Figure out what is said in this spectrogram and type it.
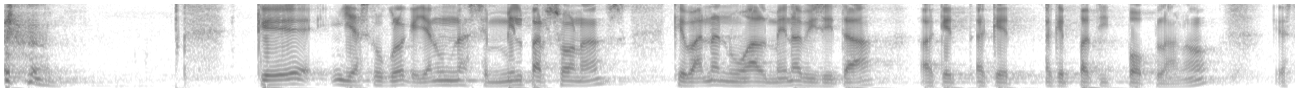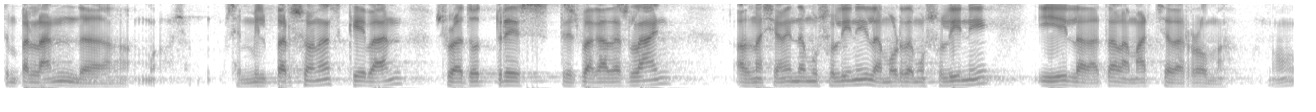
que ja es calcula que hi ha unes 100.000 persones que van anualment a visitar aquest, aquest, aquest petit poble. No? Estem parlant de bueno, 100.000 persones que van, sobretot, tres, tres vegades l'any, el naixement de Mussolini, la mort de Mussolini i la data de la marxa de Roma. No?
